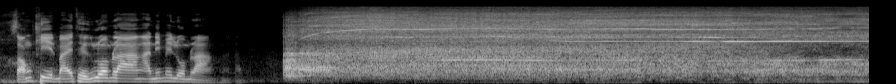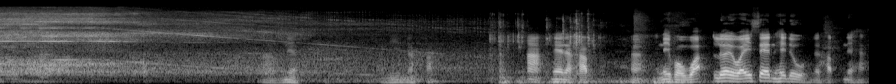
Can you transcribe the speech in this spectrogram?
2 ขีดหมายถึงรวมราง อันนี้ไม่รวมรางนะครับ อ่าเนี่ย อันนี้นะครับ อะเนี่ยนะครับ อะอันนี้ผมวะเลื่อยไว้เส้นให้ดูนะครับ เนี่ยฮะ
